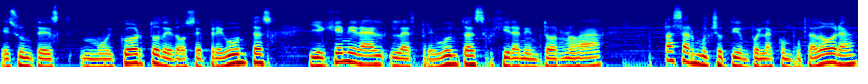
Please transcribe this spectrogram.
Es un test muy corto de 12 preguntas y en general las preguntas giran en torno a pasar mucho tiempo en la computadora,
